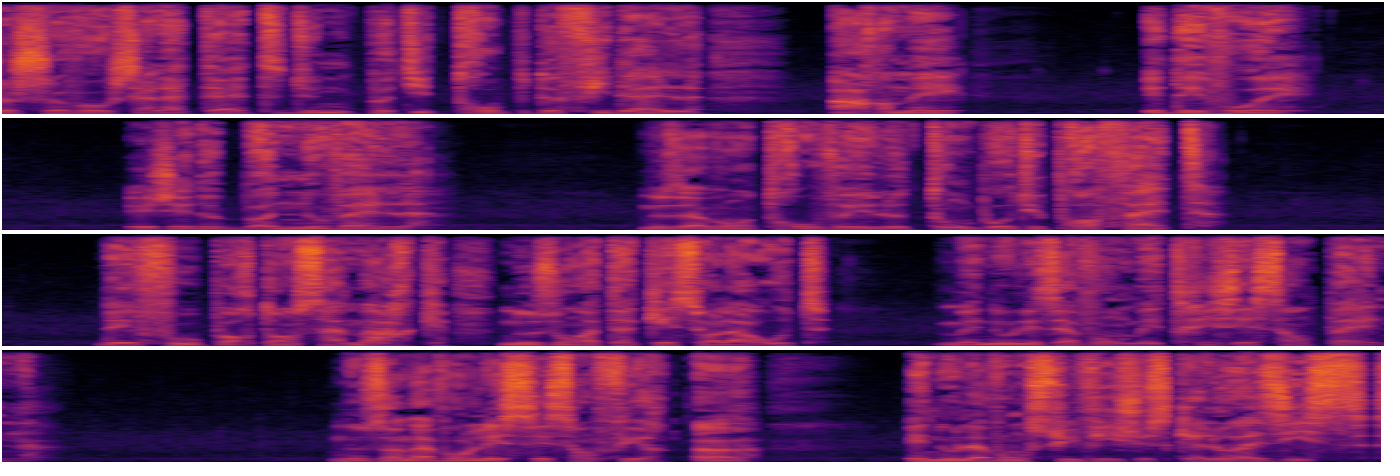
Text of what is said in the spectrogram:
Je chevauche à la tête d'une petite troupe de fidèles, armés et dévoués. Et j'ai de bonnes nouvelles. Nous avons trouvé le tombeau du prophète. Des fous portant sa marque nous ont attaqués sur la route, mais nous les avons maîtrisés sans peine. Nous en avons laissé s'enfuir un, et nous l'avons suivi jusqu'à l'oasis.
